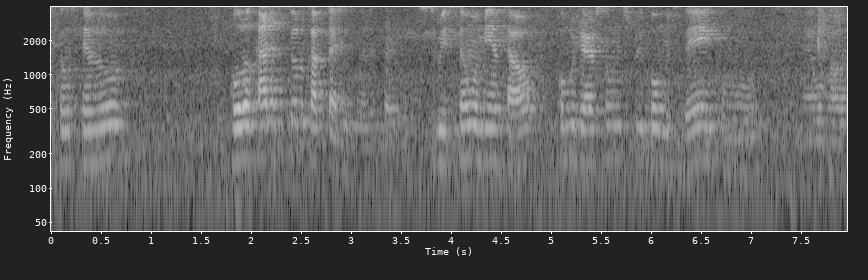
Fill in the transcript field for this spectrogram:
estão sendo colocadas pelo capitalismo, né? essa destruição ambiental, como o Jefferson explicou muito bem, como é, o Raul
